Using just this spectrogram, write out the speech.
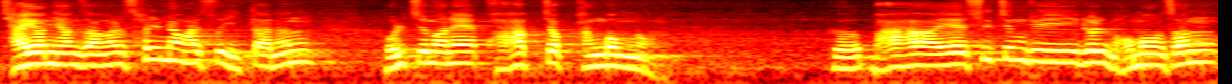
자연 현상을 설명할 수 있다는 볼츠만의 과학적 방법론, 그 마하의 실증주의를 넘어선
